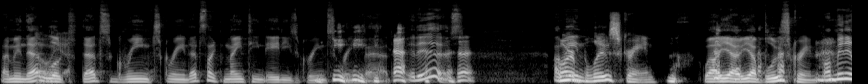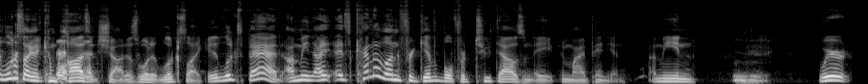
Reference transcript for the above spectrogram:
I mean, that Oh, looked yeah. that's green screen. That's like 1980s green screen bad. It is. I or mean, blue screen. well, yeah, yeah, blue screen. I mean, it looks like a composite shot, is what it looks like. It looks bad. I mean, I, it's kind of unforgivable for 2008, in my opinion. I mean, mm-hmm. we're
